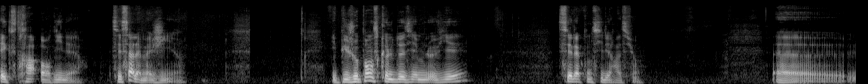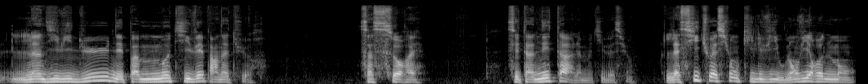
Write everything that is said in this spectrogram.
extraordinaire. C'est ça la magie. Hein. Et puis je pense que le deuxième levier, c'est la considération. Euh, l'individu n'est pas motivé par nature. Ça se saurait. C'est un état, la motivation. La situation qu'il vit ou l'environnement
